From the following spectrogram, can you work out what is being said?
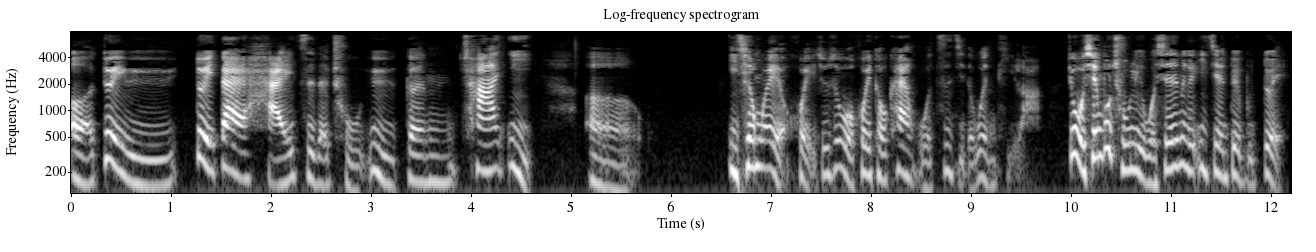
呃，对于对待孩子的处遇跟差异，呃，以前我也会，就是我回头看我自己的问题啦。就我先不处理，我现在那个意见对不对？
